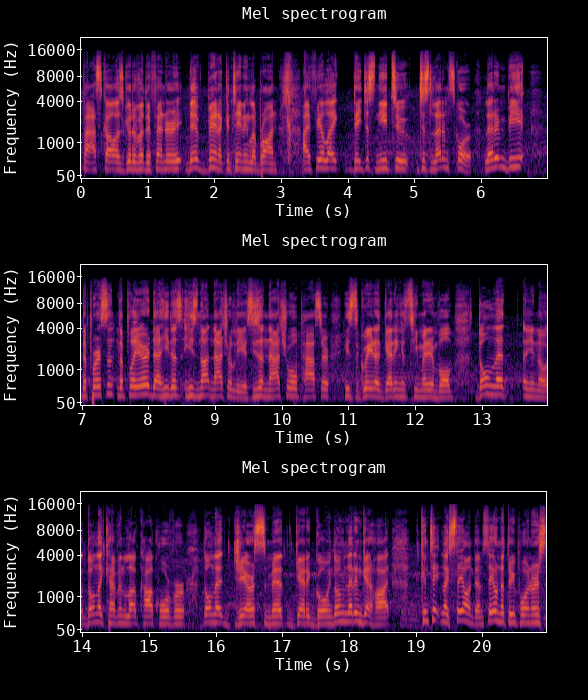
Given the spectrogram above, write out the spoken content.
Pascal as good of a defender, they've been containing LeBron. I feel like they just need to just let him score, let him be the person, the player that he does. He's not naturally is. He's a natural passer. He's great at getting his teammate involved. Don't let you know. Don't let Kevin Love, Kyle Korver. Don't let J.R. Smith get it going. Don't let him get hot. Contain, like stay on them. Stay on the three pointers.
